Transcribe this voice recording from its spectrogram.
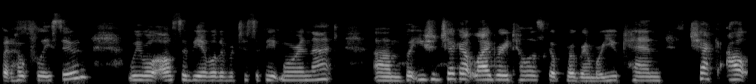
but hopefully soon. We will also be able to participate more in that. Um, but you should check out Library Telescope Program where you can check out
